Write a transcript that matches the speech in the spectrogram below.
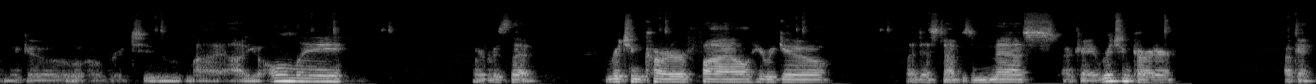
I'm gonna go over to my audio only. Where was that Rich and Carter file? Here we go. My desktop is a mess. Okay, Rich and Carter. Okay,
